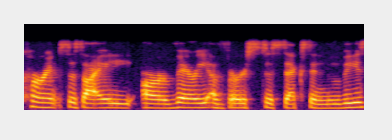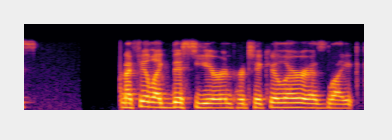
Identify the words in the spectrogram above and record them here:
current society are very averse to sex in movies. And I feel like this year in particular has like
